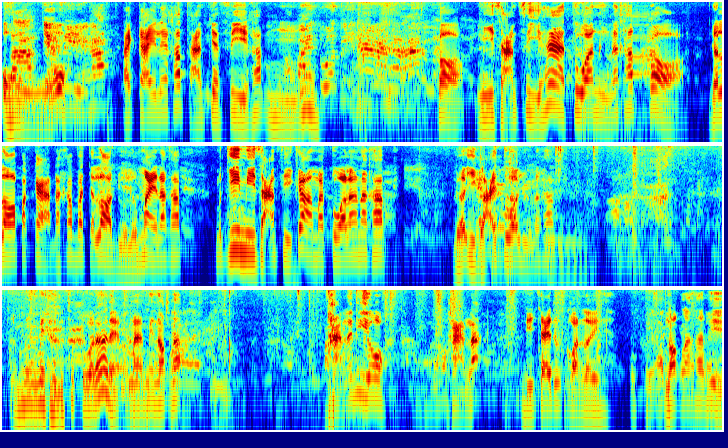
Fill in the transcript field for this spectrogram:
อ้โหสามเจ็ดสี่ครับไปไกลเลยครับสามเจ็ดสี่ครับอื้อต่อหืไปอตัวที่ห้านะฮะก็มี 3 4 5 ตัวหนึ่งนะครับ ก็เดี๋ยวรอประกาศนะครับ ว่าจะรอดอยู่หรือไม่นะครับ เมื่อกี้มี 3 4 9 มาตัวแล้วนะครับ เหลืออีกหลายตัวอยู่นะครับไม่ไม่ถึงสักตัวแล้วเนี่ยไม่ไม่น็อกแล้วผ่านแล้วพี่โยผ่านละ ดีใจดูก่อนเลยน็อกแล้วครับพี่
